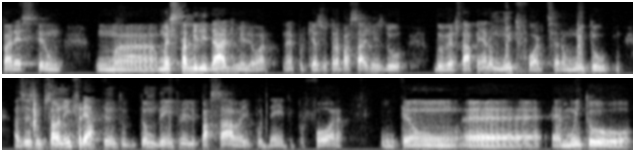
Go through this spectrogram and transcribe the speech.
parece ter um, uma, uma estabilidade melhor, né? Porque as ultrapassagens do, do Verstappen eram muito fortes, eram muito às vezes não precisava nem frear tanto, tão dentro ele passava aí por dentro, por fora. Então é, é muito,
